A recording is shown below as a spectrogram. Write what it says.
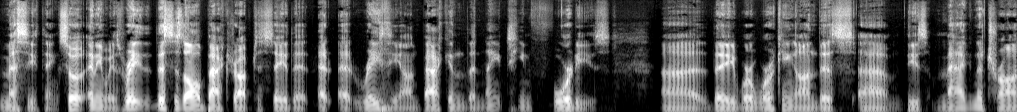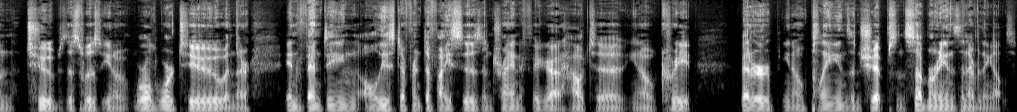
messy thing. So, anyways, Ray, this is all backdrop to say that at, at Raytheon back in the 1940s, uh, they were working on this um, these magnetron tubes. This was you know World War II, and they're inventing all these different devices and trying to figure out how to you know create better you know planes and ships and submarines and everything else.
